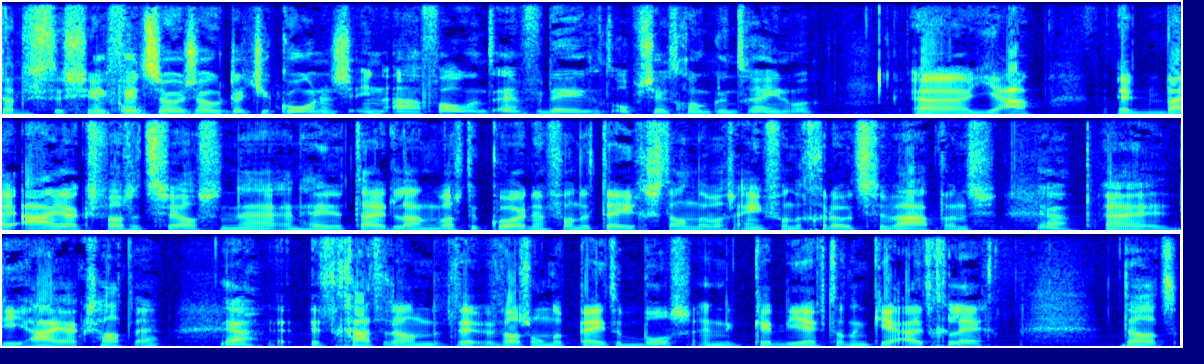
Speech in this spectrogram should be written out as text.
dat is te simpel. Ik vind sowieso dat je corners in aanvallend en verdedigend opzicht gewoon kunt trainen hoor. Eh, ja, bij Ajax was het zelfs een, eh, een hele tijd lang... was de corner van de tegenstander was een van de grootste wapens Ja, eh, die Ajax had. Hè? ja. Het gaat er dan, het was onder Peter Bos en die heeft dat een keer uitgelegd. Dat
